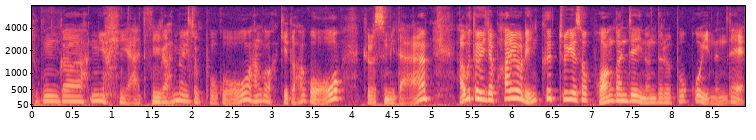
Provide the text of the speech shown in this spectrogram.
누군가 한 명이 야 누군가 한 명이 좀 보고 한 것 같기도 하고 그렇습니다. 아무튼 이제 파이오링크 쪽에서 보안관제 인원들을 뽑고 있는데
